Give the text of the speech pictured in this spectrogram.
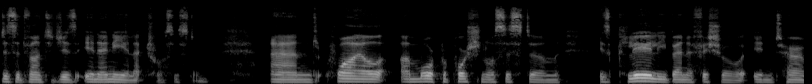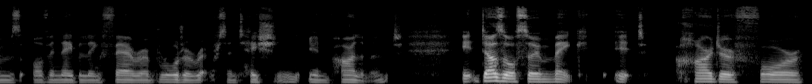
disadvantages in any electoral system, and while a more proportional system is clearly beneficial in terms of enabling fairer, broader representation in Parliament, it does also make it harder for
